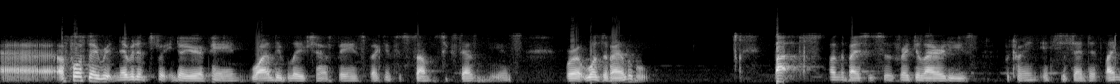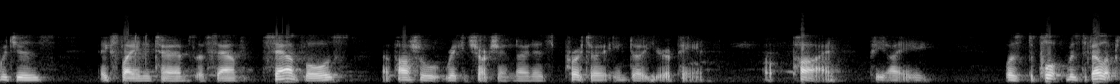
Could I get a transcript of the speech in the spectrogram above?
Uh, of course, no written evidence for Indo European, widely believed to have been spoken for some 6,000 years, where it was available. But on the basis of regularities between its descendant languages, explained in terms of sound, sound laws, a partial reconstruction known as Proto Indo European, or PIE, P-I-E, was, was developed.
